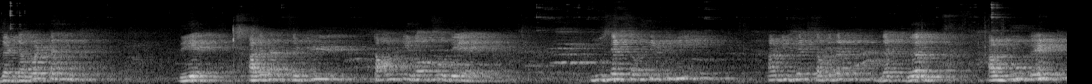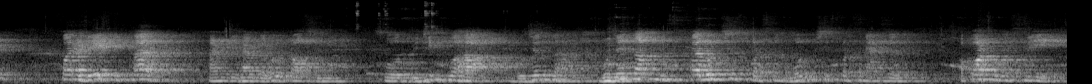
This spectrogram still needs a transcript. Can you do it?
the double tongue there? Another subtle taunt is also there. You said something to me, and you said some other that girl, and you went for a date with her, and you have double talked to me. So Vijikvaha, Bhujanga, Bhujanga means a malicious person, malicious person as well. Apart from a snake.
